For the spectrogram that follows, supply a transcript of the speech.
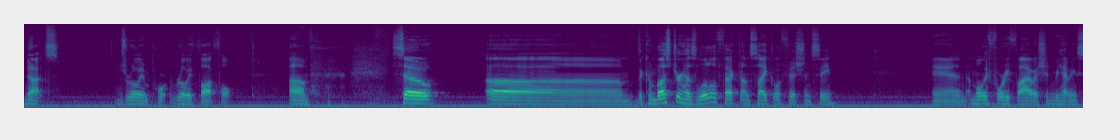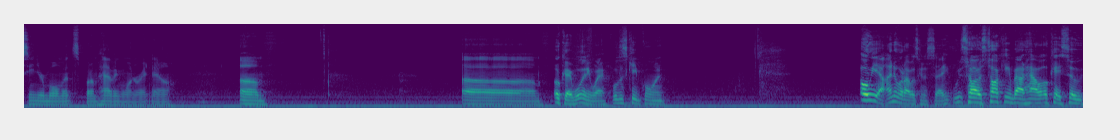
nuts. It was really important, really thoughtful. Um, so um, the combustor has little effect on cycle efficiency. And I'm only 45. I shouldn't be having senior moments, but I'm having one right now. Um, um, okay, well, anyway, we'll just keep going. Oh, yeah, I know what I was going to say. So I was talking about how, okay, so,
